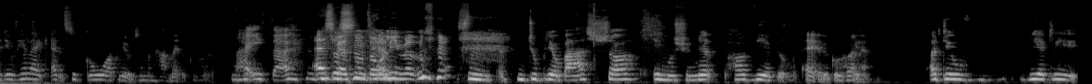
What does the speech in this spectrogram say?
Men det er jo heller ikke altid gode oplevelser, man har med alkohol. Nej, der er Altså sådan nogle dårlige imellem. Sådan, du bliver jo bare så emotionelt påvirket af alkohol. Ja. Og det er jo virkelig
